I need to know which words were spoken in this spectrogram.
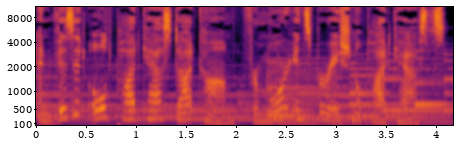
And visit oldpodcast.com for more inspirational podcasts.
